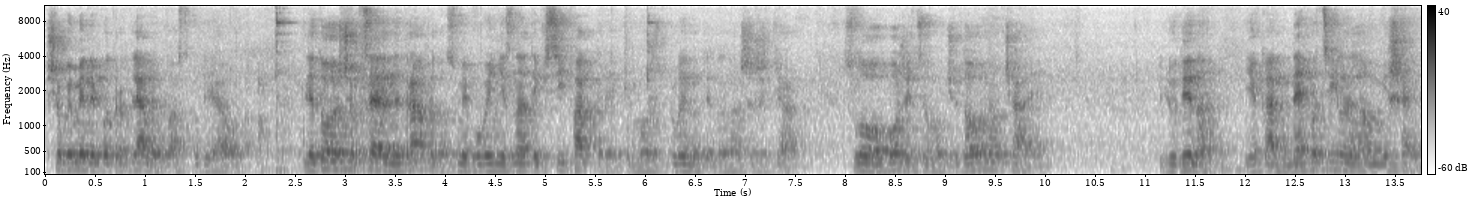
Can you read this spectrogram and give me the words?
щоб ми не потрапляли в пастку диявола. Для того, щоб це не трапилось, ми повинні знати всі фактори, які можуть вплинути на наше життя. Слово Боже цьому чудово навчає. Людина, яка не поцілила в мішень,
